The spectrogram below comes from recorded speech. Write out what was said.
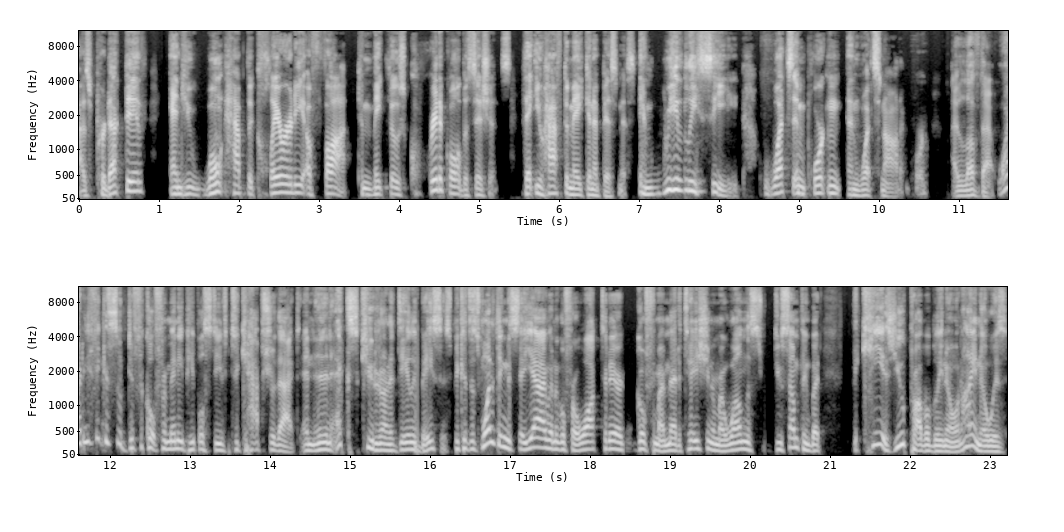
as productive and you won't have the clarity of thought to make those critical decisions that you have to make in a business and really see what's important and what's not important. I love that. Why do you think it's so difficult for many people, Steve, to capture that and then execute it on a daily basis? Because it's one thing to say, yeah, I'm going to go for a walk today or go for my meditation or my wellness, do something. But the key, as you probably know, and I know, is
